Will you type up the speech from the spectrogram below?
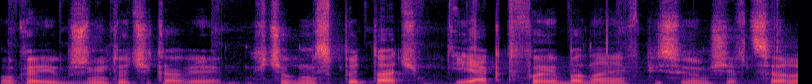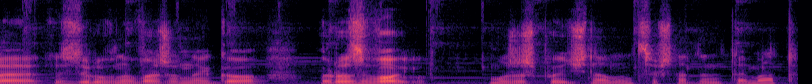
Okej, brzmi to ciekawie. Chciałbym spytać, jak Twoje badania wpisują się w cele zrównoważonego rozwoju? Możesz powiedzieć nam coś na ten temat?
